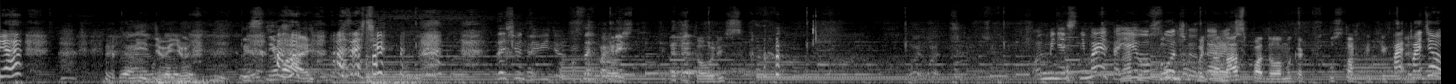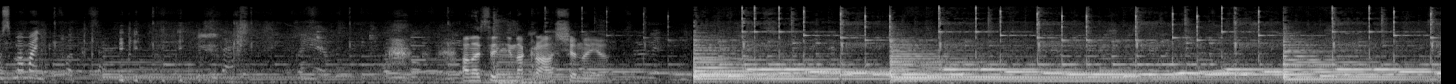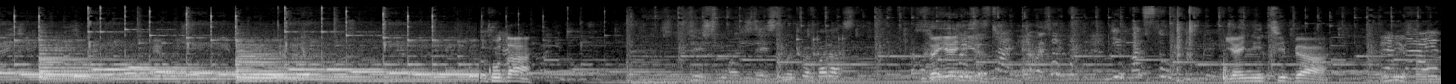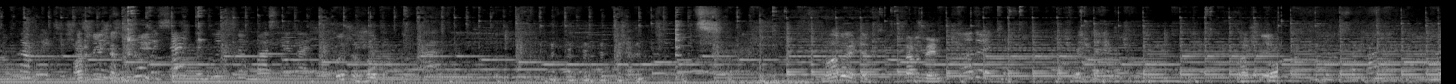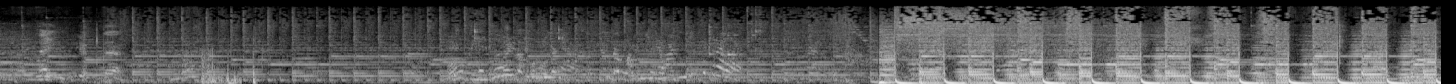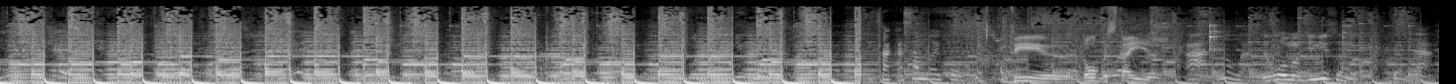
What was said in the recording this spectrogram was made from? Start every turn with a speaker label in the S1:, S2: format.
S1: тебя.
S2: Это видео, Юль. Ты снимай.
S1: А зачем? Зачем ты видео?
S2: Сторис.
S1: Он меня снимает, а я его
S2: Солнце
S1: фоткаю,
S2: хоть на нас
S1: короче.
S2: падало, мы как в кустах каких-то.
S1: П- Пойдем с маманькой фоткаться.
S2: Она сегодня не накрашенная. Куда?
S3: Здесь снимать, здесь снимать, корпорация.
S2: Да я не,
S1: Иди под стол.
S2: я не тебя.
S1: Прям на эту капайте. Сейчас
S4: Пошли,
S1: ты
S4: щас,
S1: жопой
S4: иди.
S1: сядь, ты будешь все в масле начать.
S4: Слышишь, жопа? Молодой отец,
S2: Сардель.
S1: Молодой человек.
S4: пошли.
S1: Так, а со мной комплекс.
S2: Ты долго стоишь.
S1: А, ну ладно,
S4: Илона Денисовна?
S1: да.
